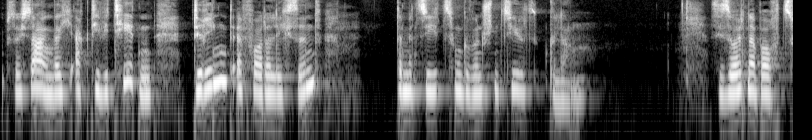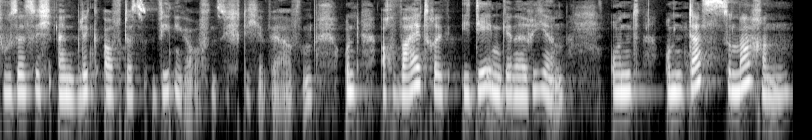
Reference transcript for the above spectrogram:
wie soll ich sagen, welche Aktivitäten dringend erforderlich sind, damit Sie zum gewünschten Ziel gelangen. Sie sollten aber auch zusätzlich einen Blick auf das weniger offensichtliche werfen und auch weitere Ideen generieren. Und um das zu machen,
